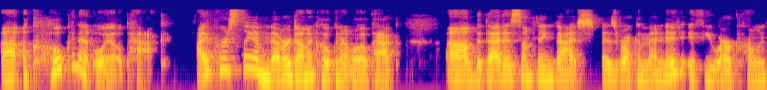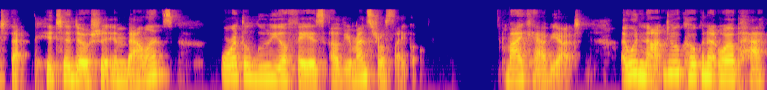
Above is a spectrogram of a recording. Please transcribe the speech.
Uh, a coconut oil pack. I personally have never done a coconut oil pack, um, but that is something that is recommended if you are prone to that pitta dosha imbalance or at the luteal phase of your menstrual cycle. My caveat I would not do a coconut oil pack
